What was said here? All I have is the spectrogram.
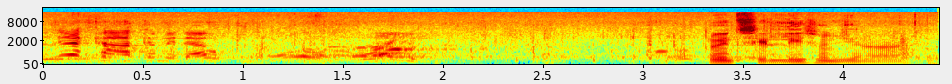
Is there a car coming out? Non c'è lì sono girato.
